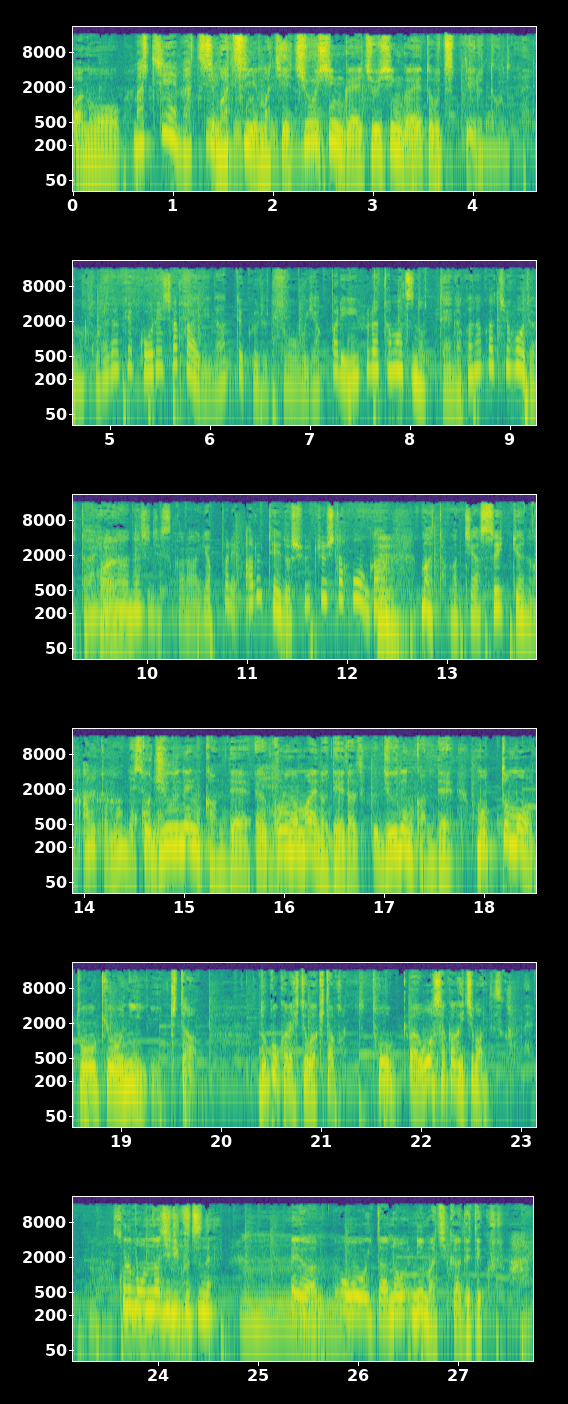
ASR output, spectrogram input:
あの町へ町へ町へ町へ中心街へ中心街へと移っているってこと。でもこれだけ高齢社会になってくるとやっぱりインフラ保つのってなかなか地方では大変な話ですから、はい、やっぱりある程度集中した方が、うん、まあ保ちやすいっていうのはあると思うんですよね。ここ10年間で、えー、コロナ前のデータです。けど10年間で最も東京に来たどこから人が来たか東大阪が一番ですからね。これも同じ理屈ね。大分のに町が出てくる、はい、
